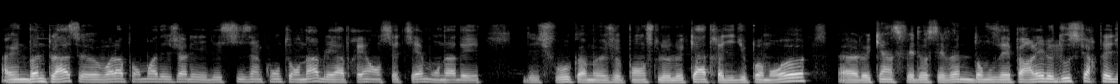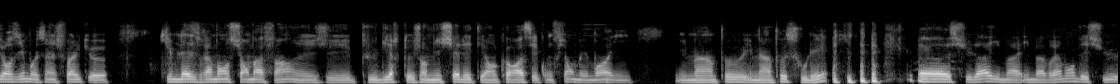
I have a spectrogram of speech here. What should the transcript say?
à une bonne place. Euh, voilà pour moi déjà les, six incontournables. Et après, en septième, on a des, des chevaux comme, euh, je pense, le, le 4, Eddie Dupomereux, euh, le 15, Fedo Seven, dont vous avez parlé, le 12, mhm. Fairplay Durzy, moi, c'est un cheval que, qui me laisse vraiment sur ma faim. J'ai pu lire que Jean-Michel était encore assez confiant, mais moi, il, il m'a un peu, il m'a un peu saoulé. Celui-là, il m'a, il m'a vraiment déçu.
